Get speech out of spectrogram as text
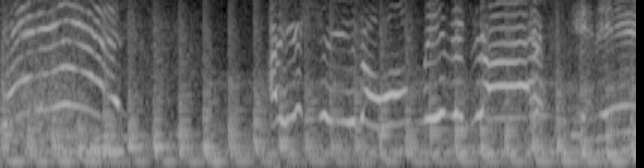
Get in! Are you sure you don't want me to drive? Get in.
